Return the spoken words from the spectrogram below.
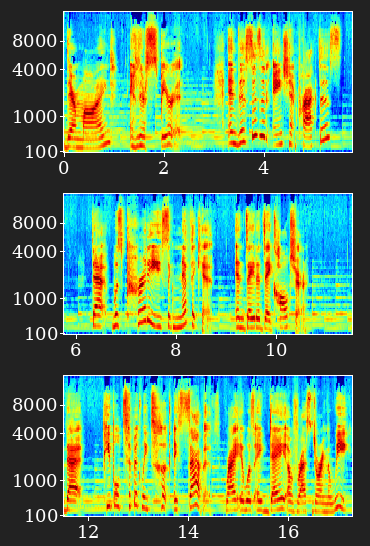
their mind, and their spirit. And this is an ancient practice that was pretty significant in day to day culture that people typically took a Sabbath, right? It was a day of rest during the week.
